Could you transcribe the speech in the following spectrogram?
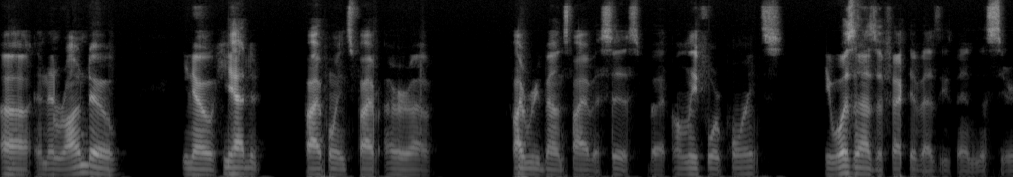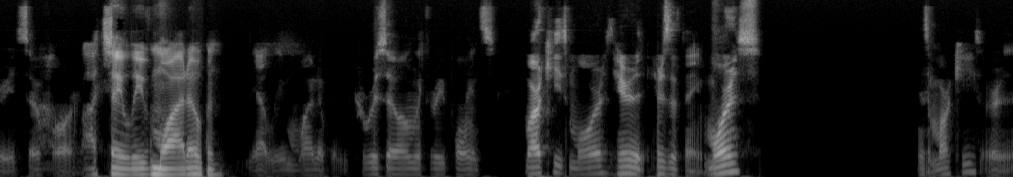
Uh, and then Rondo, you know, he had five points, five or uh, five rebounds, five assists, but only four points. He wasn't as effective as he's been in this series so uh, far. I'd say leave him wide open. Yeah, leave him wide open. Caruso only three points. Marquise Morris. Here, here's the thing. Morris. Is it Marquise or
